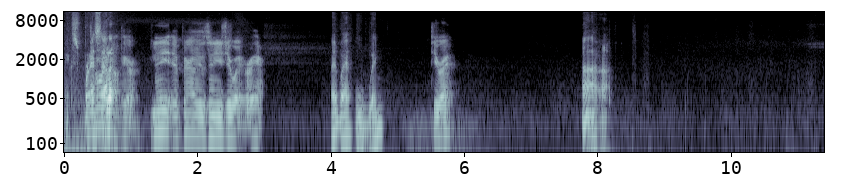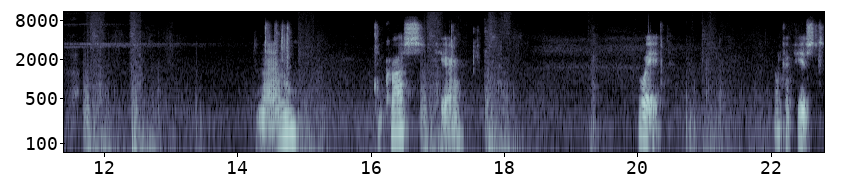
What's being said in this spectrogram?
Express Oh, no, here. Need- Apparently, there's an easier way. Right here. Where, where, when? See, right? Ah, right. And then across here. Wait. I'm confused.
